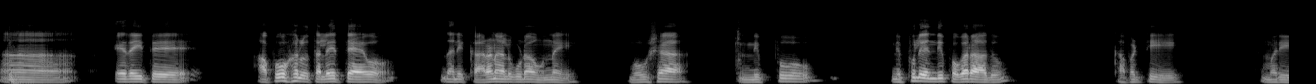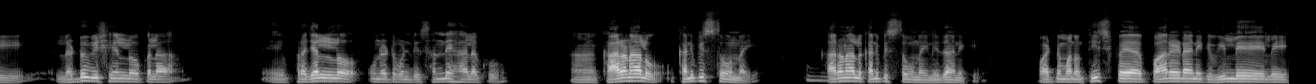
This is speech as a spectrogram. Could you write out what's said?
ఆ, ఏదైతే అపోహలు తలెత్తాయో దానికి కారణాలు కూడా ఉన్నాయి. బహుశా నిప్పు నిప్పు లేనిది పొగ రాదు. కాబట్టి మరి లడ్డు విషయం లోపల ప్రజల్లో ఉన్నటువంటి సందేహాలకు కారణాలు కనిపిస్తూ ఉన్నాయి. కారణాలు కనిపిస్తూ ఉన్నాయి నిజానికి. వాటిని మనం తీసి పారేయడానికి వీళ్ళే లే-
